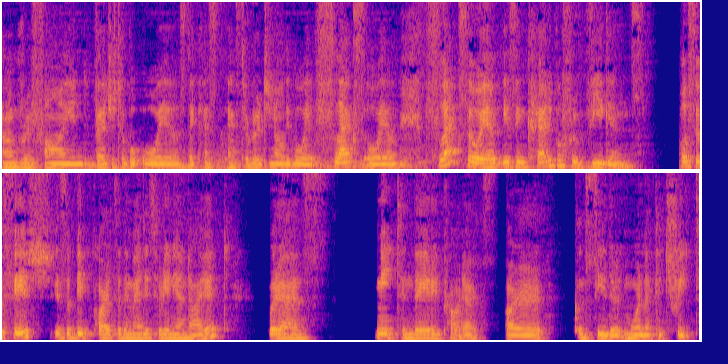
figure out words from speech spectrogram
unrefined vegetable oils, like extra virgin olive oil, flax oil. Flax oil is incredible for vegans also, fish is a big part of the Mediterranean diet, whereas meat and dairy products are considered more like a treat,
